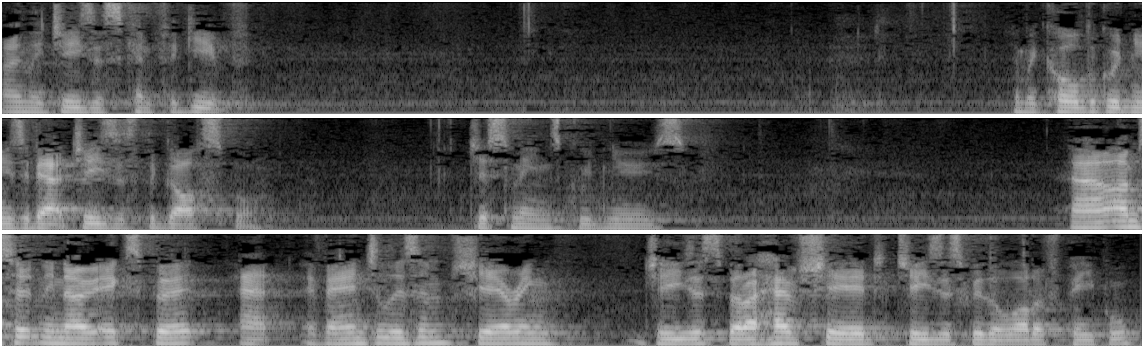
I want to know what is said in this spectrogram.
Only Jesus can forgive. And we call the good news about Jesus the gospel. It just means good news. Uh, I'm certainly no expert at evangelism, sharing Jesus, but I have shared Jesus with a lot of people.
